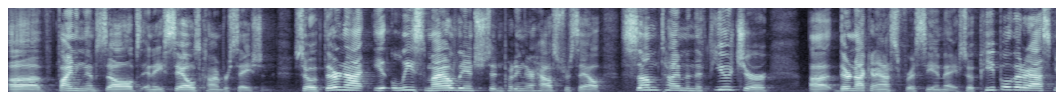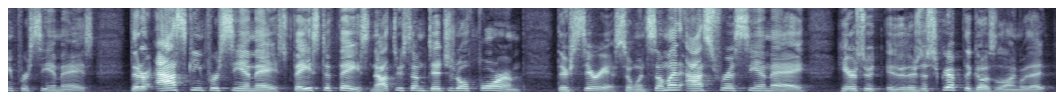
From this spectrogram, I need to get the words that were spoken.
of finding themselves in a sales conversation. So if they're not at least mildly interested in putting their house for sale sometime in the future, uh, they're not going to ask for a CMA. So people that are asking for CMAs, that are asking for CMAs face to face, not through some digital forum, they're serious. So when someone asks for a CMA, here's what, there's a script that goes along with it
